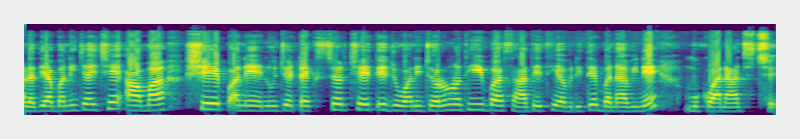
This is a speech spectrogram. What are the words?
અડદિયા બની જાય છે. આમાં શેપ અને એનું જે ટેક્સચર છે તે જોવાની જરૂર નથી. બસ હાથેથી આવી રીતે બનાવીને મૂકવાના જ છે.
